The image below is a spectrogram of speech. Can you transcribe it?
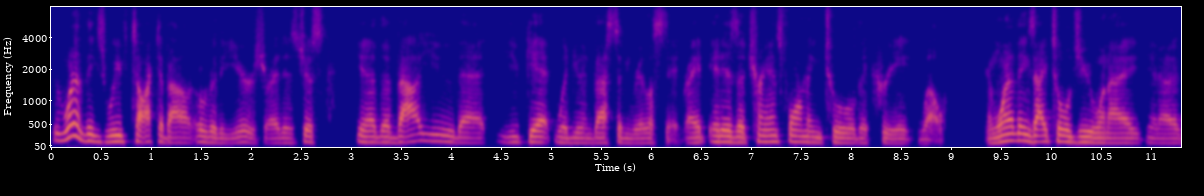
one of the things we've talked about over the years, right, is just you know the value that you get when you invest in real estate, right? It is a transforming tool to create wealth. And one of the things I told you when I, you know,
